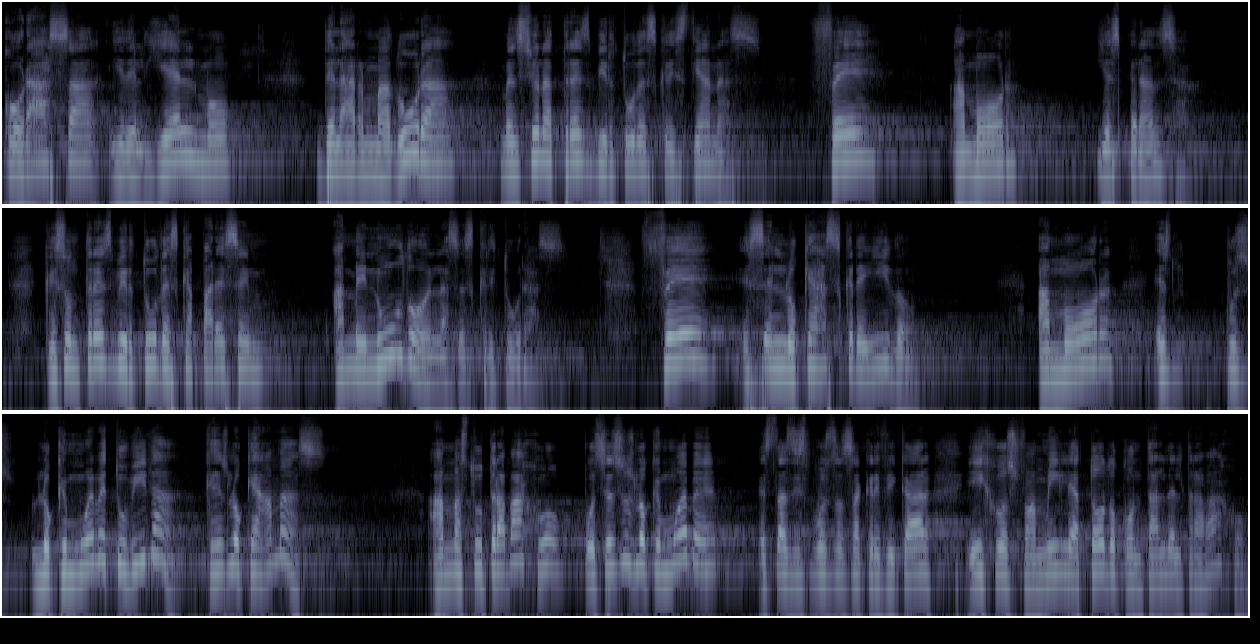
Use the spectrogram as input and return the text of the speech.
coraza y del yelmo, de la armadura, menciona tres virtudes cristianas, fe, amor y esperanza que son tres virtudes que aparecen a menudo en las escrituras. Fe es en lo que has creído. Amor es pues lo que mueve tu vida, ¿qué es lo que amas? Amas tu trabajo, pues eso es lo que mueve. Estás dispuesto a sacrificar hijos, familia, todo con tal del trabajo.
